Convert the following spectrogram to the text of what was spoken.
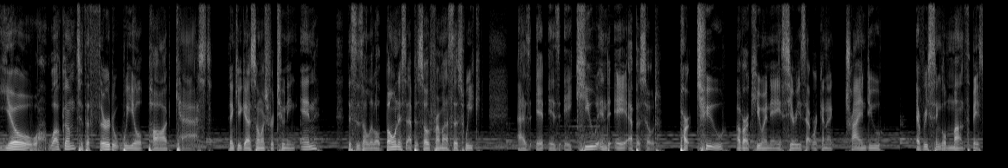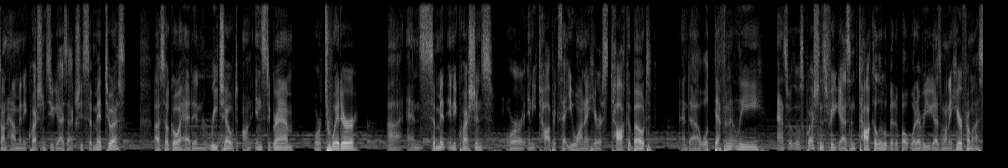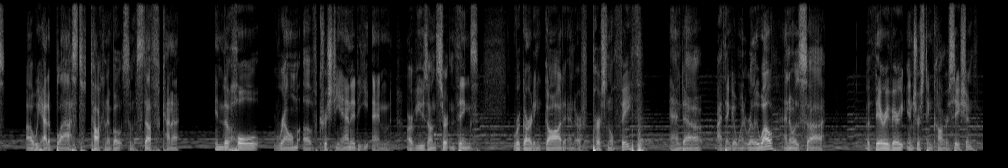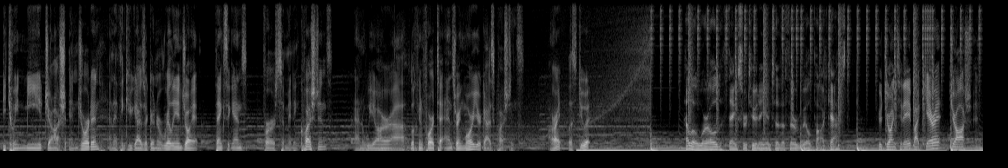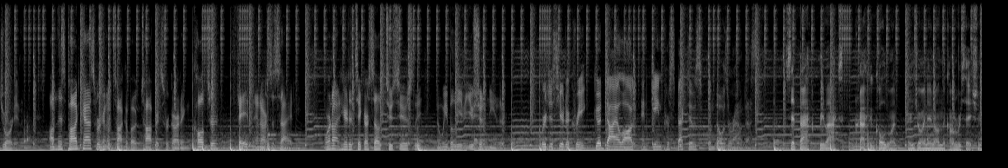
Yo, welcome to the Third Wheel Podcast. Thank you guys so much for tuning in. This is a little bonus episode from us this week as it is a Q&A episode. Part 2 of our Q&A series that we're going to try and do every single month based on how many questions you guys actually submit to us. Uh, so go ahead and reach out on Instagram or Twitter uh, and submit any questions or any topics that you want to hear us talk about. And uh, we'll definitely answer those questions for you guys and talk a little bit about whatever you guys want to hear from us. Uh, we had a blast talking about some stuff kind of in the whole realm of Christianity and our views on certain things regarding God and our personal faith. And uh, I think it went really well. And it was uh, a very, very interesting conversation between me, Josh, and Jordan. And I think you guys are going to really enjoy it. Thanks again for submitting questions. And we are uh, looking forward to answering more of your guys' questions. All right, let's do it. Hello, world. Thanks for tuning into the Third Wheel Podcast. You're joined today by Garrett, Josh, and Jordan. On this podcast, we're going to talk about topics regarding culture, faith, and our society. We're not here to take ourselves too seriously, and we believe you shouldn't either. We're just here to create good dialogue and gain perspectives from those around us. Sit back, relax, crack a cold one, and join in on the conversation.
